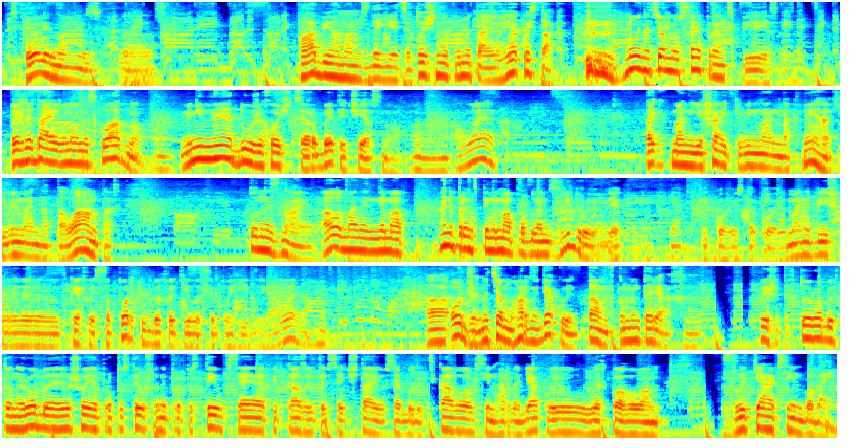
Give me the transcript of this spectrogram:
з Фоліном, з е, Фабіоном, здається, точно не пам'ятаю. Якось так. ну і на цьому все, в принципі. Виглядає воно не складно. Мені не дуже хочеться робити, чесно. Е, Але так як в мене є шайки, він в мене на книгах і він в мене на талантах. То не знаю. Але в мене нема. В мене, в принципі, нема проблем з гідрою, як, як якоюсь такою. У мене більше е, якихось саппортів би хотілося по гідрі, але. А, отже, на цьому гарно дякую. Там в коментарях е, пишете, хто робить, хто не робить, що я пропустив, що не пропустив, все підказуйте, все читаю, все буде цікаво. Всім гарно дякую, легкого вам злиття, всім бабай.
